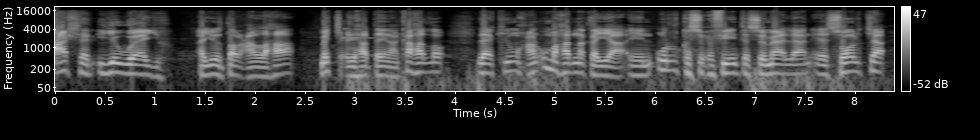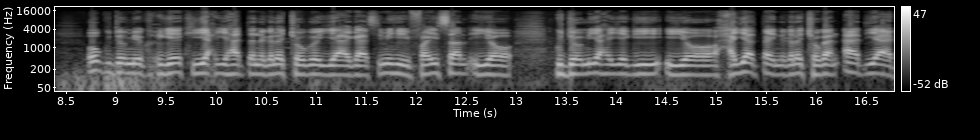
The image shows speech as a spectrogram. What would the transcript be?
cashar iyo waayo ayuu dabcan lahaa ma jecli hadda inaan ka hadlo laakiin waxaan u mahadnaqayaa ururka suxufiyiinta somalilan ee soolja oo guddoomiye ku-xigeenkii yaxya hadda nagala joogo iyo agaasimihii faysal iyo guddoomiyahayagii iyo xayaad bay nagala joogaan aad iyo aad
